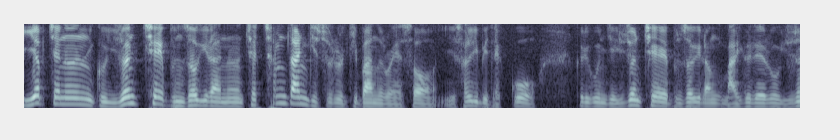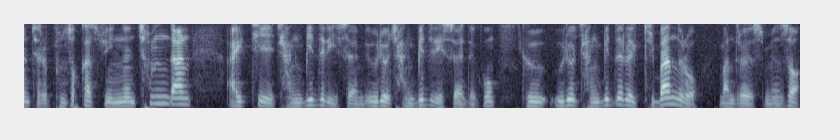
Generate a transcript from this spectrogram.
이 업체는 그 유전체 분석이라는 최첨단 기술을 기반으로 해서 이 설립이 됐고 그리고 이제 유전체 분석이란 말 그대로 유전체를 분석할 수 있는 첨단 IT 장비들이 있어야 의료 장비들이 있어야 되고 그 의료 장비들을 기반으로 만들어졌으면서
